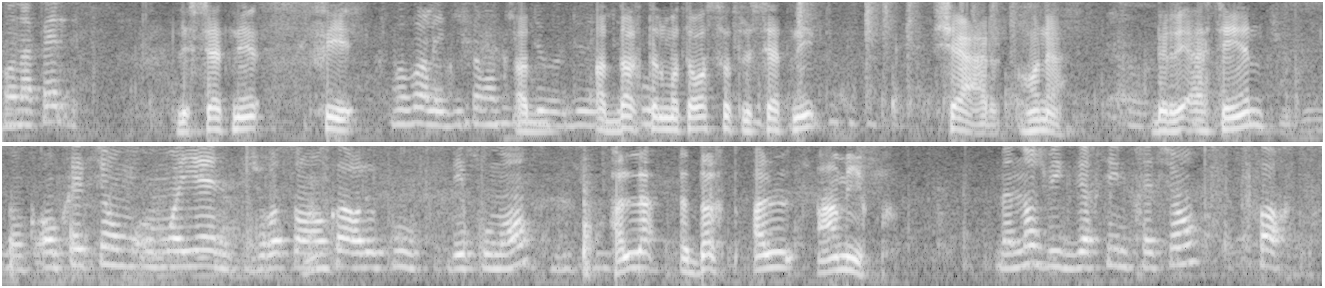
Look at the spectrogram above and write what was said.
qu'on لساتني في الضغط المتوسط لساتني شاعر هنا بالرئتين. Donc en pression moyenne je ressens encore le pouls دي بومون هلا الضغط العميق. Maintenant je vais exercer une pression forte.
